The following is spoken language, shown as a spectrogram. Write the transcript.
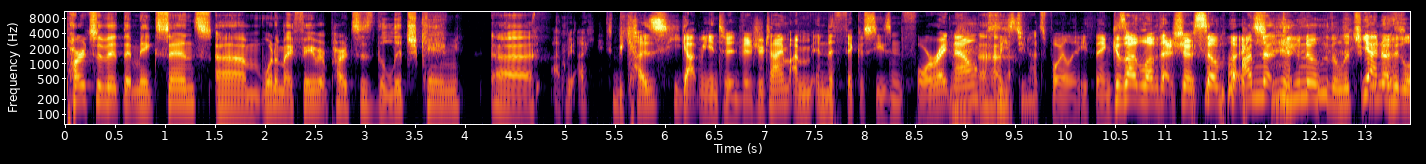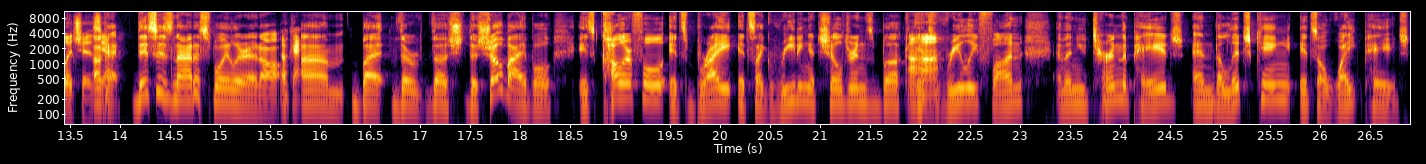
parts of it that make sense. Um, one of my favorite parts is the Lich King. Uh, I mean, I- because he got me into Adventure Time, I'm in the thick of season four right now. Uh-huh. Please do not spoil anything because I love that show so much. I'm not. Do you know who the Lich King? yeah, I know is? who the Lich is. Okay, Yeah. this is not a spoiler at all. Okay. Um, but the the the show Bible is colorful. It's bright. It's like reading a children's book. Uh-huh. It's really fun. And then you turn the page, and the Lich King. It's a white page.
